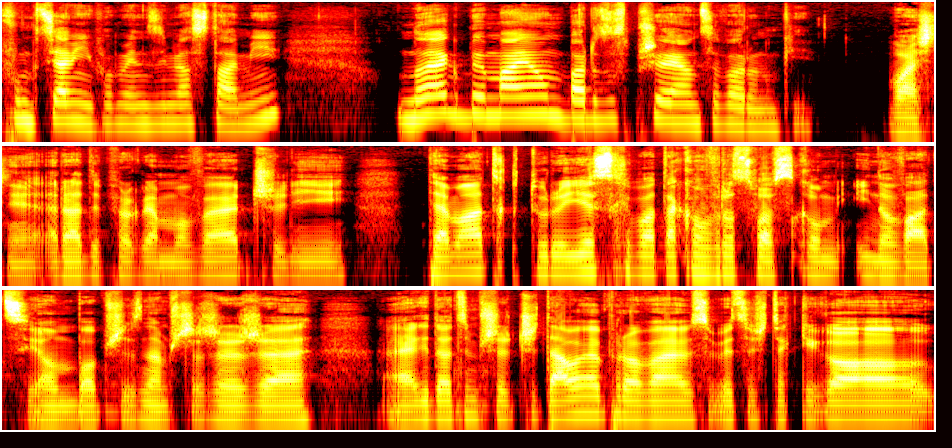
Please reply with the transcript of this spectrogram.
funkcjami pomiędzy miastami, no jakby mają bardzo sprzyjające warunki. Właśnie, rady programowe, czyli temat, który jest chyba taką wrocławską innowacją, bo przyznam szczerze, że e, gdy o tym przeczytałem, próbowałem sobie coś takiego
